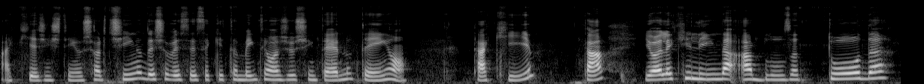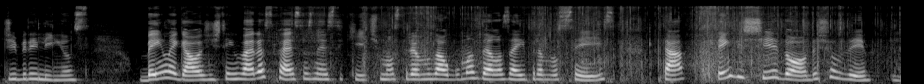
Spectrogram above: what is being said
Aqui a gente tem o shortinho. Deixa eu ver se esse aqui também tem um ajuste interno. Tem, ó. Tá aqui, tá? E olha que linda a blusa toda de brilhinhos. Bem legal. A gente tem várias peças nesse kit. Mostramos algumas delas aí pra vocês, tá? Tem vestido, ó. Deixa eu ver. Tem.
